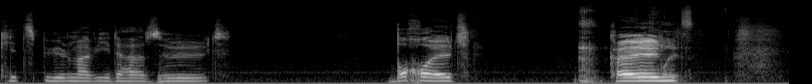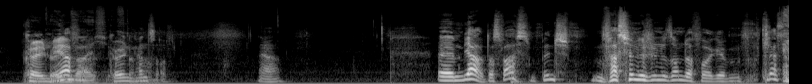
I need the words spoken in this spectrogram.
Kitzbühel mal wieder, Sylt, Bocholt, Köln. Köln, Köln mehrfach, Köln ganz oft. Ja. Ähm, ja, das war's. Mensch, was für eine schöne Sonderfolge. Klasse.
